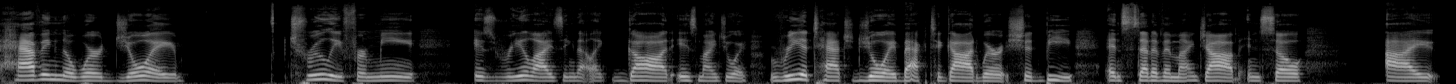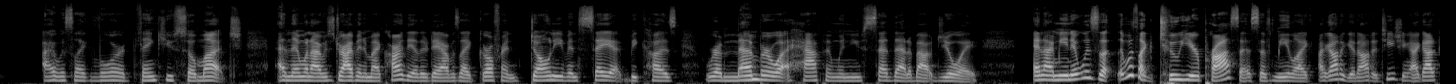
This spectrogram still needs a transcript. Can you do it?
having the word joy truly for me is realizing that like God is my joy. Reattach joy back to God where it should be instead of in my job. And so I I was like, Lord, thank you so much. And then when I was driving in my car the other day, I was like, girlfriend, don't even say it because remember what happened when you said that about joy. And I mean, it was it was like a two year process of me like, I got to get out of teaching. I got,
